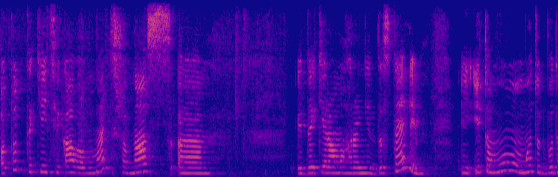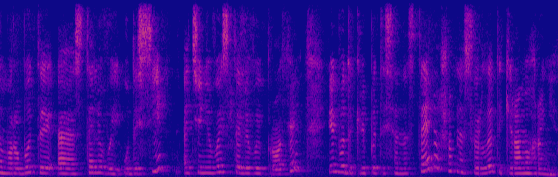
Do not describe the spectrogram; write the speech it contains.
Отут такий цікавий момент, що в нас е, іде керамограніт до стелі, і, і тому ми тут будемо робити е, стельовий УДС, е, тіньовий стельовий профіль. Він буде кріпитися на стелю, щоб не сверлити керамограніт.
